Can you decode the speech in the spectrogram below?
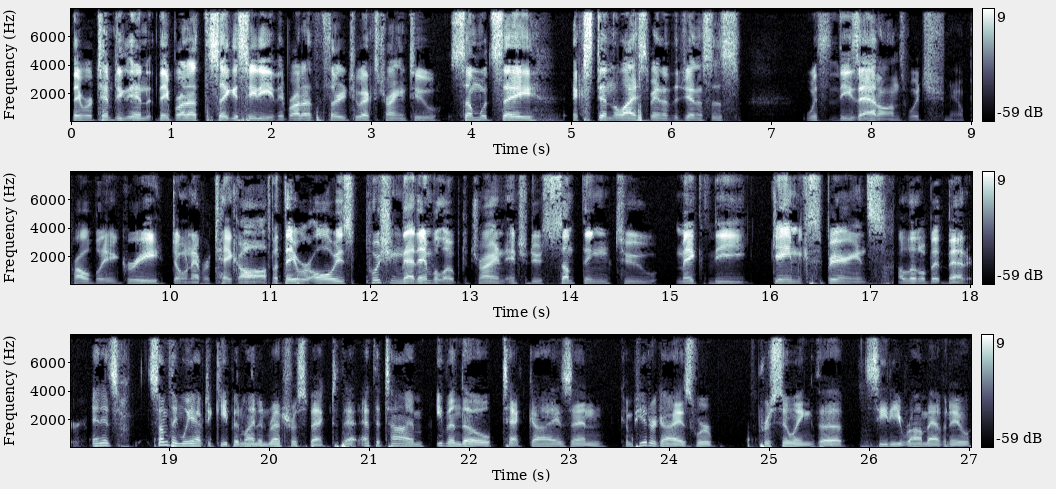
they were attempting to they brought out the Sega CD, they brought out the 32X trying to some would say extend the lifespan of the Genesis with these add-ons which you know probably agree don't ever take off, but they were always pushing that envelope to try and introduce something to make the game experience a little bit better. And it's something we have to keep in mind in retrospect that at the time, even though tech guys and computer guys were pursuing the CD-ROM avenue,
